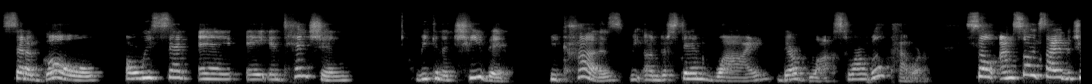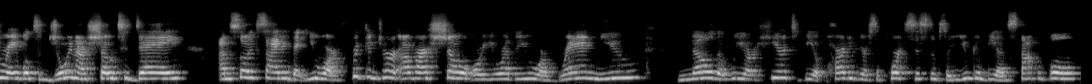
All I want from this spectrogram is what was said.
set a goal or we set a, a intention, we can achieve it because we understand why there are blocks to our willpower. So I'm so excited that you were able to join our show today. I'm so excited that you are a frequenter of our show or you, whether you are brand new, know that we are here to be a part of your support system so you can be unstoppable.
